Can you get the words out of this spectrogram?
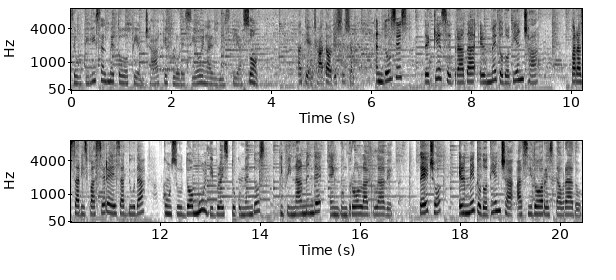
se utiliza el método Tiancha que floreció en la dinastía Song. Entonces, ¿de qué se trata el método Tiancha? Para satisfacer esa duda, consultó múltiples documentos y finalmente encontró la clave. De hecho, el método Tiancha ha sido restaurado.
